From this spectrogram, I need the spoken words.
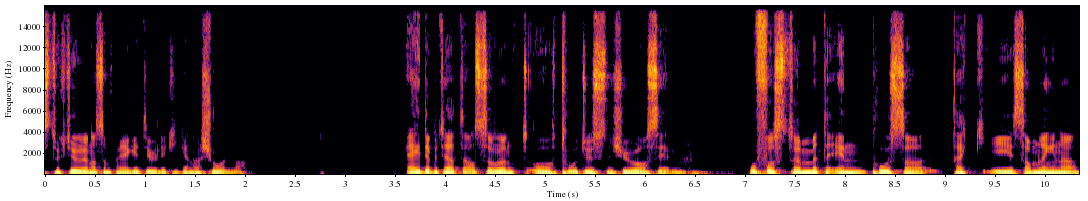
strukturene som preget de ulike generasjonene. Jeg debuterte altså rundt år 2020 år siden. Hvorfor strømmet det inn prosatrekk i samlingene?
